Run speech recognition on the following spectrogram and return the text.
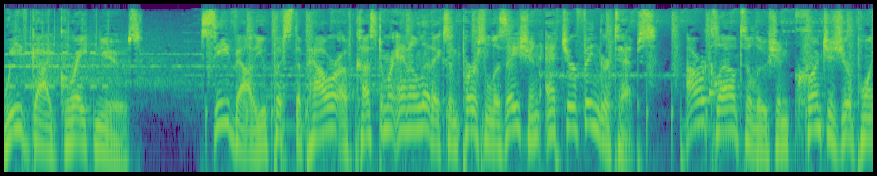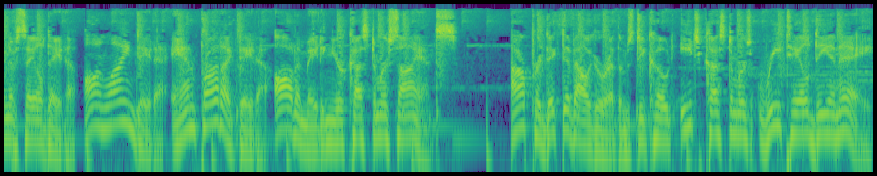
we've got great news. ciValue puts the power of customer analytics and personalization at your fingertips. Our cloud solution crunches your point of sale data, online data, and product data, automating your customer science. Our predictive algorithms decode each customer's retail DNA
